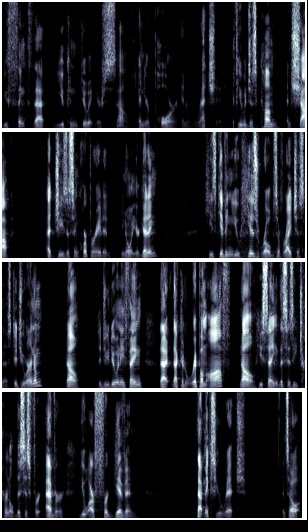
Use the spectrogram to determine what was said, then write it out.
You think that you can do it yourself, and you're poor and wretched. If you would just come and shop at Jesus Incorporated, you know what you're getting? He's giving you his robes of righteousness. Did you earn them? No. Did you do anything that, that could rip them off? No, he's saying this is eternal. This is forever. You are forgiven. That makes you rich. And so,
